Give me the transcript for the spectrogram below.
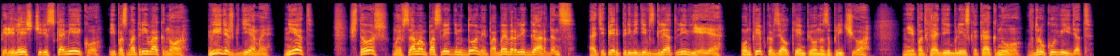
«Перелезь через скамейку и посмотри в окно. Видишь, где мы? Нет? Что ж, мы в самом последнем доме по Беверли-Гарденс. А теперь переведи взгляд левее». Он крепко взял Кэмпиона за плечо. «Не подходи близко к окну, вдруг увидят.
